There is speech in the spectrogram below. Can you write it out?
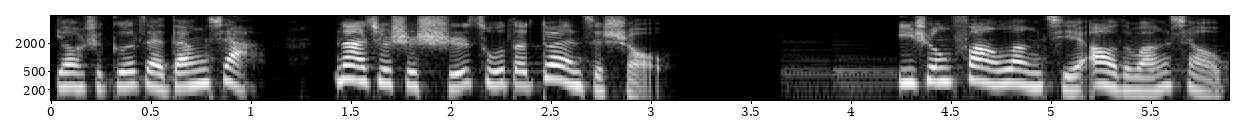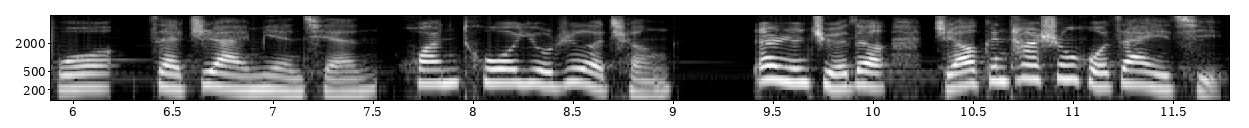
要是搁在当下，那就是十足的段子手。一生放浪桀骜的王小波，在挚爱面前欢脱又热诚，让人觉得只要跟他生活在一起，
